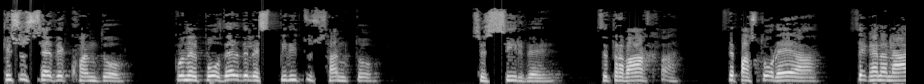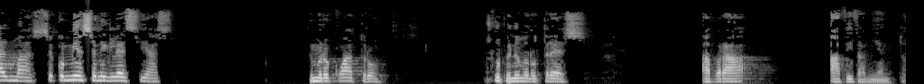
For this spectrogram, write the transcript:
¿Qué sucede cuando con el poder del Espíritu Santo se sirve, se trabaja, se pastorea, se ganan almas, se comienzan iglesias? Número cuatro, disculpe, número tres, habrá avivamiento.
